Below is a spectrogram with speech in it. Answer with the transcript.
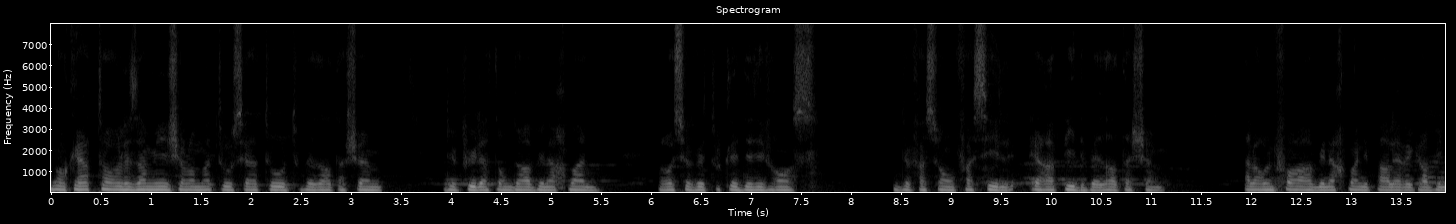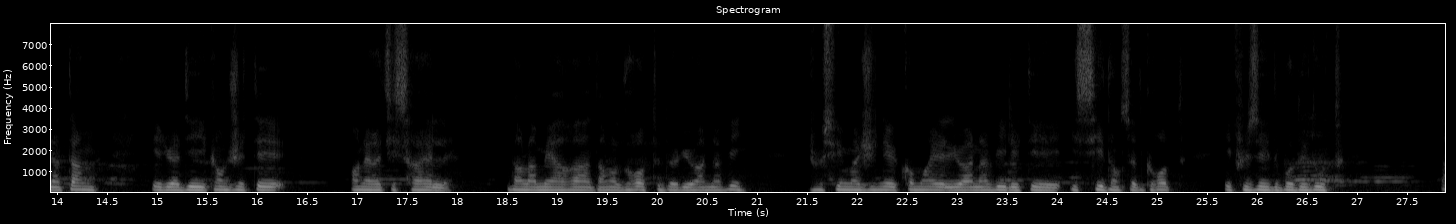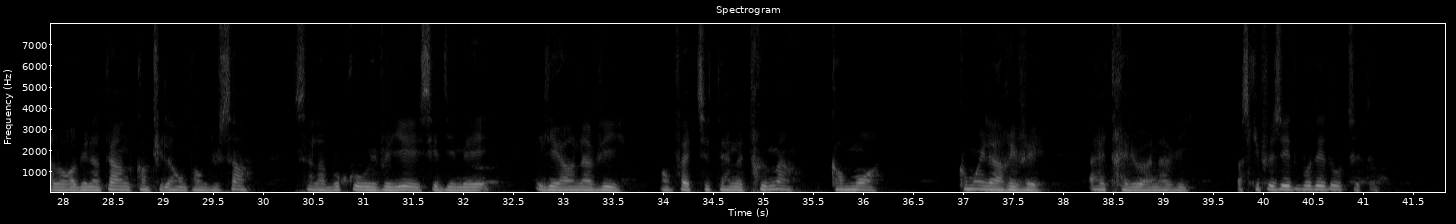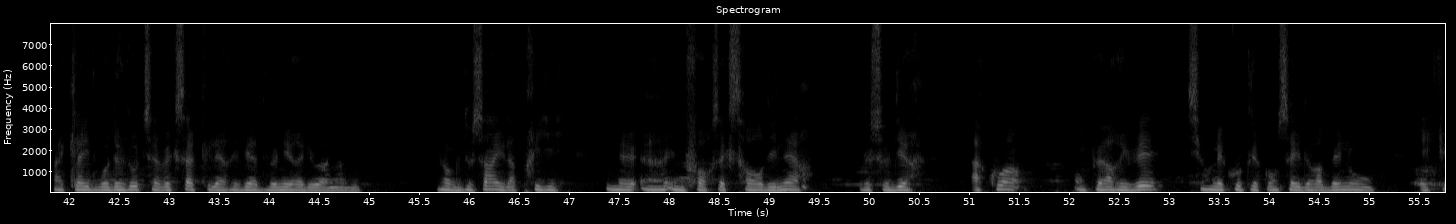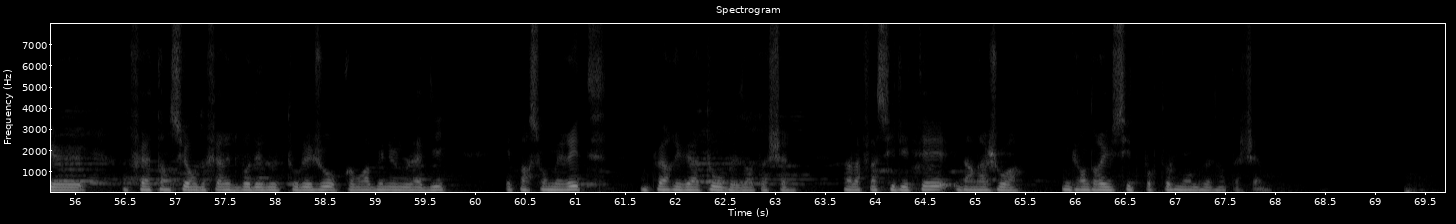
Boker Tov les amis, shalom à tous et à toutes, Bezrat Hashem, depuis la tombe de Rabbi Nachman, recevez toutes les délivrances de façon facile et rapide, Bezrat Hashem. Alors une fois, Rabbi Nachman, il parlait avec Rabbi Nathan, il lui a dit, quand j'étais en Eretz Israël, dans la Mehara, dans la grotte de Liuanavi, je me suis imaginé comment Liuanavi, il était ici dans cette grotte, il faisait de beaux doutes. Alors Rabbi Nathan, quand il a entendu ça, ça l'a beaucoup éveillé. Il s'est dit, mais il y a un avis. En fait, c'était un être humain, comme moi. Comment il est arrivé à être élu un avis? Parce qu'il faisait de doutes, c'est tout. Avec l'aide de doutes, c'est avec ça qu'il est arrivé à devenir élu un avis. Donc de ça, il a pris une, une force extraordinaire de se dire à quoi on peut arriver si on écoute les conseils de Rabbeinu et que on fait attention de faire des doutes tous les jours, comme Rabbeinu nous l'a dit, et par son mérite, on peut arriver à tout, Bézant Hachem, dans la facilité, dans la joie. Une grande réussite pour tout le monde, Bézant Hachem.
